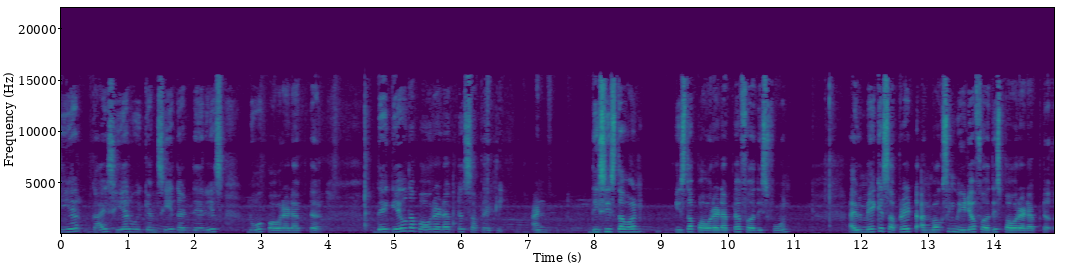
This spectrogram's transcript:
Here guys here we can see that there is no power adapter. They gave the power adapter separately. And this is the one is the power adapter for this phone I will make a separate unboxing video for this power adapter.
